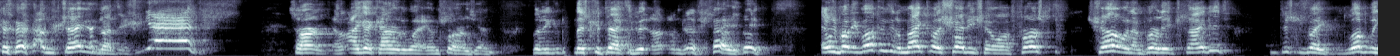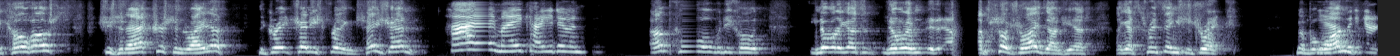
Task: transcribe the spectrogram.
I'm excited about this. Yes. Sorry, I got carried away. I'm sorry, Jen. Let me let's get back to it. I'm just sorry. Everybody, welcome to the Mike Bocchetti Show, our first show, and I'm really excited. This is my lovely co-host. She's an actress and writer, the great Jenny Springs. Hey, Jen. Hi, Mike. How you doing? I'm cool. What do you call it? You know what I got? To, you know what I'm? I'm so dry down here. I got three things to drink. Number Yeah, one, what do you got?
